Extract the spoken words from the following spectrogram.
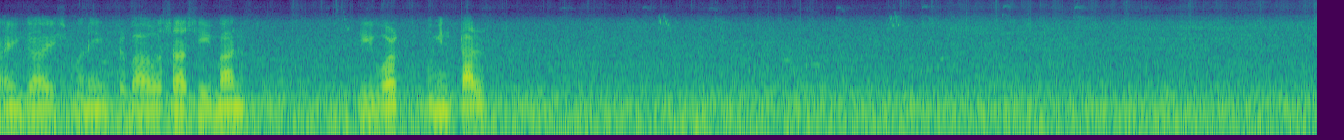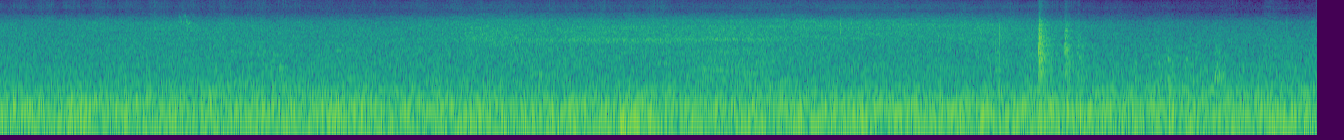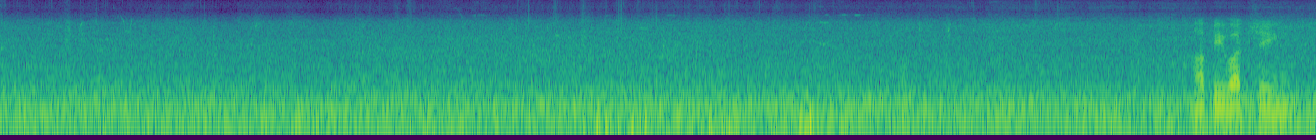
Hi guys, maning trabaho sa Siman. I-work mental. Happy watching.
